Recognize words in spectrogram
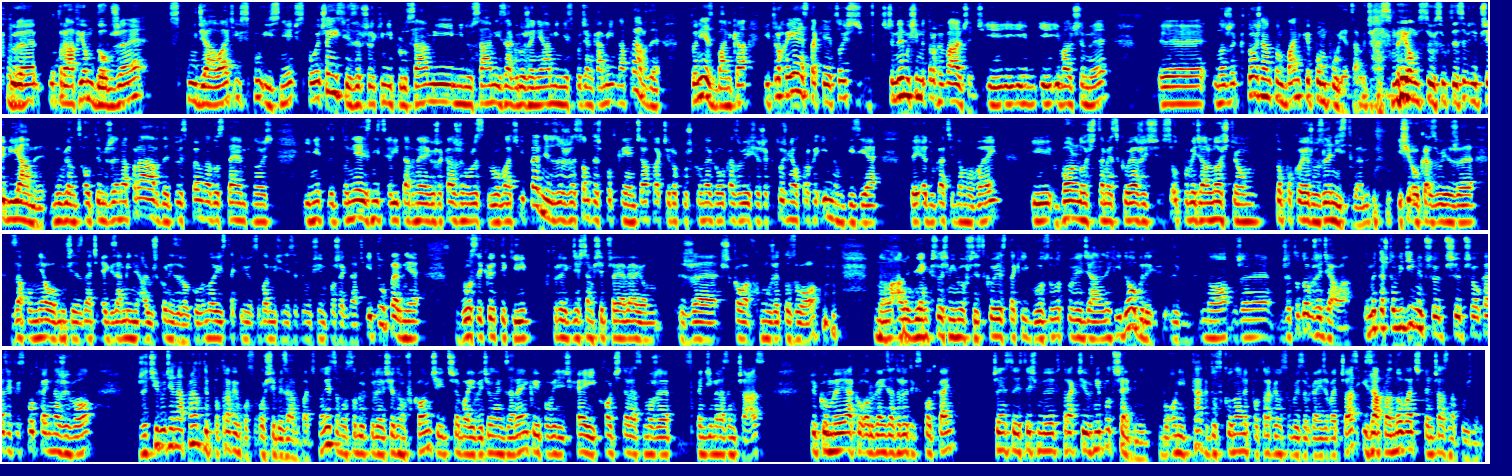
które mhm. potrafią dobrze współdziałać i współistnieć w społeczeństwie ze wszelkimi plusami, minusami, zagrożeniami, niespodziankami. Naprawdę, to nie jest bańka i trochę jest takie coś, z czym my musimy trochę walczyć i, i, i, i walczymy. No, że ktoś nam tą bańkę pompuje cały czas. My ją sukcesywnie przebijamy, mówiąc o tym, że naprawdę tu jest pełna dostępność i nie, to nie jest nic elitarnego, że każdy może spróbować. I pewnie, że są też potknięcia. W trakcie roku szkolnego okazuje się, że ktoś miał trochę inną wizję tej edukacji domowej i wolność zamiast kojarzyć z odpowiedzialnością, to pokojarzył z lenistwem i się okazuje, że zapomniało mu się zdać egzaminy, a już koniec roku. No i z takimi osobami się niestety musimy pożegnać. I tu pewnie głosy krytyki, które gdzieś tam się przejawiają, że szkoła w chmurze to zło, no ale większość mimo wszystko jest takich głosów odpowiedzialnych i dobrych, no, że, że to dobrze działa. I my też to widzimy przy, przy, przy okazji tych spotkań na żywo, że ci ludzie naprawdę potrafią o, siebie zadbać. To nie są osoby, które siedzą w kącie i trzeba je wyciągnąć za rękę i powiedzieć: hej, chodź teraz, może spędzimy razem czas. Tylko my, jako organizatorzy tych spotkań, często jesteśmy w trakcie już niepotrzebni, bo oni tak doskonale potrafią sobie zorganizować czas i zaplanować ten czas na później.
